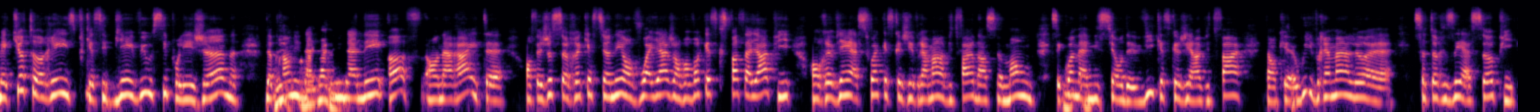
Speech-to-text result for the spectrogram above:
mais qui autorise, puis que c'est bien vu aussi pour les jeunes, de prendre une, année, off. On arrête, euh, on fait juste se re-questionner, on voyage, on va voir qu'est-ce qui se passe ailleurs, puis on revient à soi, qu'est-ce que j'ai vraiment envie de faire dans ce monde, c'est quoi ma mission de vie, qu'est-ce que j'ai envie de faire? Donc, euh, oui, vraiment, là, euh, s'autoriser à ça, puis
